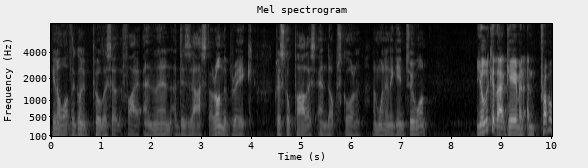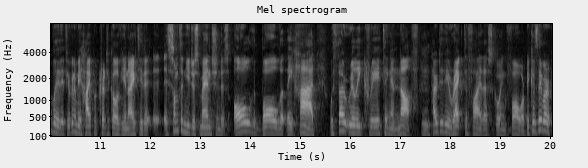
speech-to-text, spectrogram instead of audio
you know what, they're going to pull this out of the fire. And then a disaster. On the break, Crystal Palace end up scoring and winning the game 2 1. You look at that game, and, and probably if you're going to be hypercritical of United, it, it's something you just mentioned. It's all the ball that they had without really creating enough. How do they rectify this going forward? Because they were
